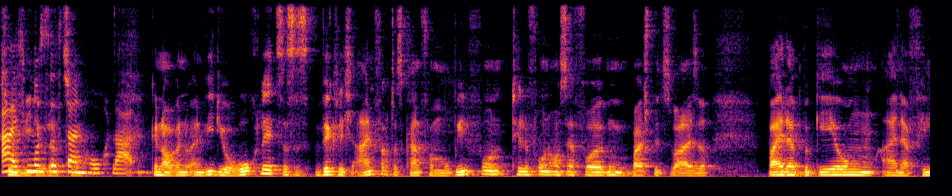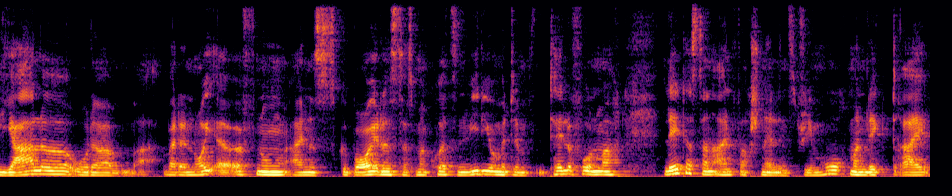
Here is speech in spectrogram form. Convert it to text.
Ah, ich Video muss es dann hochladen. Genau, wenn du ein Video hochlädst, das ist wirklich einfach. Das kann vom Mobiltelefon aus erfolgen, beispielsweise bei der Begehung einer Filiale oder bei der Neueröffnung eines Gebäudes, dass man kurz ein Video mit dem Telefon macht, lädt das dann einfach schnell in Stream hoch. Man legt drei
